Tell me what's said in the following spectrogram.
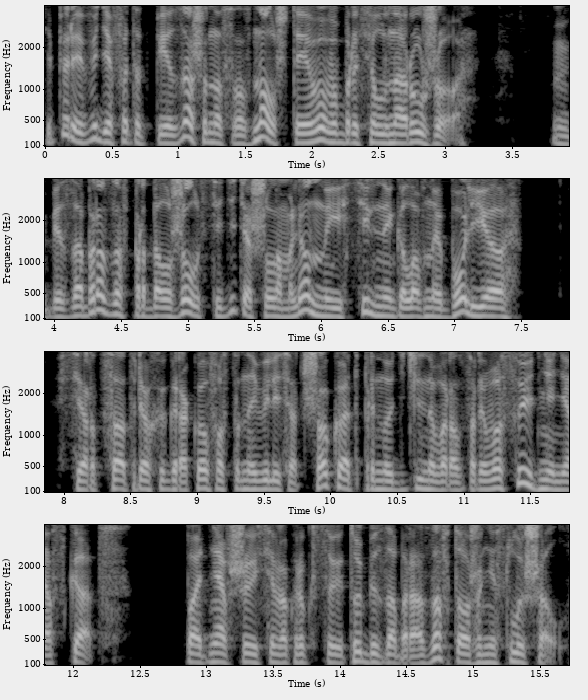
Теперь, увидев этот пейзаж, он осознал, что его выбросило наружу. Безобразов продолжал сидеть ошеломленный и сильной головной болью. Сердца трех игроков остановились от шока от принудительного разрыва соединения скат. Поднявшуюся вокруг суету Безобразов тоже не слышал.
